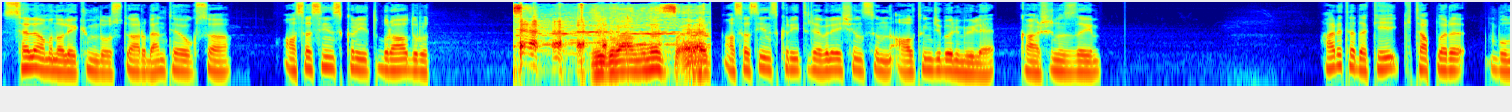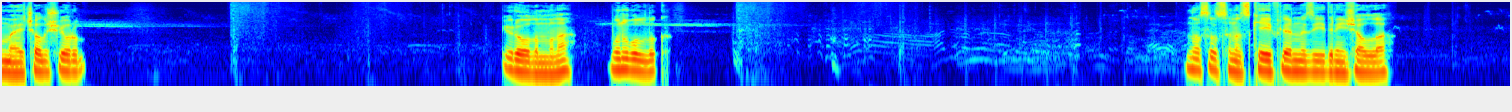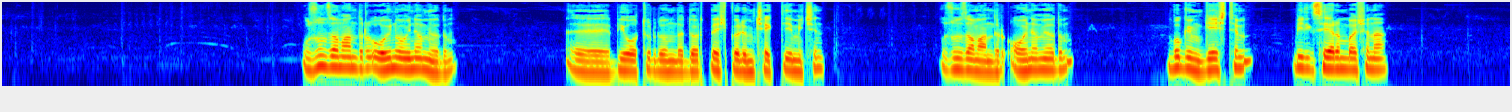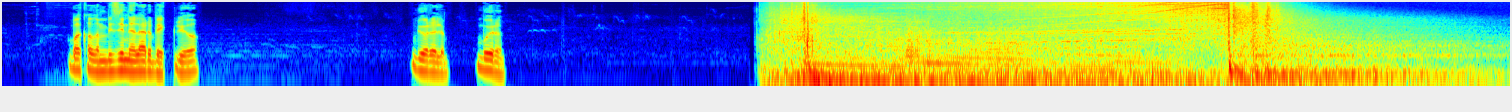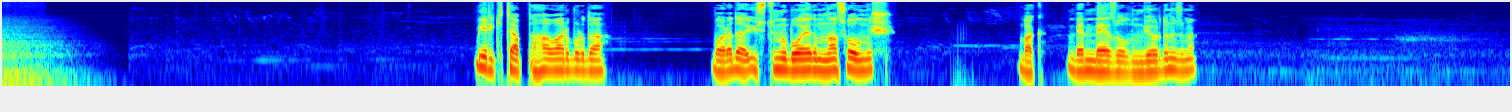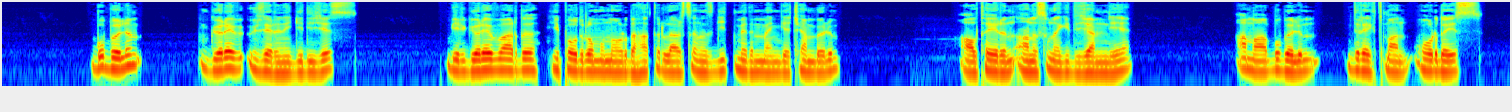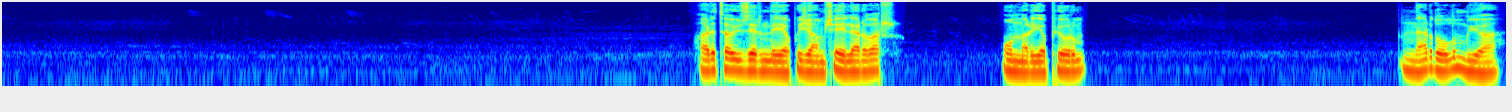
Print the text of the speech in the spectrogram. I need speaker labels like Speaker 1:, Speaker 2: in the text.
Speaker 1: Selamun aleyküm dostlar. Ben Teoxa. Assassin's Creed Brotherhood,
Speaker 2: Duygulandınız. Evet.
Speaker 1: Assassin's Creed Revelations'ın 6. bölümüyle karşınızdayım. Haritadaki kitapları bulmaya çalışıyorum. Yürü oğlum buna. Bunu bulduk. Nasılsınız? Keyifleriniz iyidir inşallah. Uzun zamandır oyun oynamıyordum. Ee, bir oturduğumda 4-5 bölüm çektiğim için uzun zamandır oynamıyordum. Bugün geçtim bilgisayarın başına. Bakalım bizi neler bekliyor. Görelim. Buyurun. Bir kitap daha var burada. Bu arada üstümü boyadım nasıl olmuş? Bak bembeyaz oldum gördünüz mü? Bu bölüm görev üzerine gideceğiz. Bir görev vardı hipodromun orada hatırlarsanız gitmedim ben geçen bölüm. Altayır'ın anısına gideceğim diye. Ama bu bölüm direktman oradayız. Harita üzerinde yapacağım şeyler var. Onları yapıyorum. Nerede oğlum bu ya?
